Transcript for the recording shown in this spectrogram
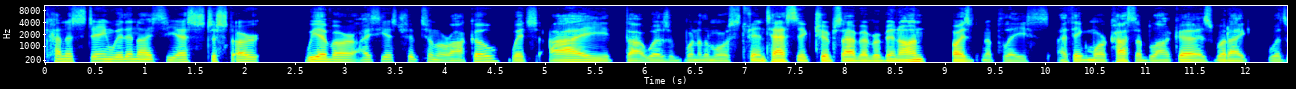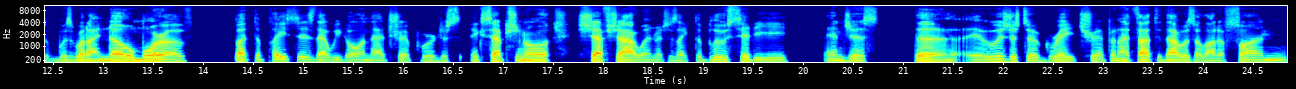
kind of staying within ICS to start. We have our ICS trip to Morocco, which I thought was one of the most fantastic trips I've ever been on. Always been a place. I think more Casablanca is what I was was what I know more of. But the places that we go on that trip were just exceptional. Chefchaouen, which is like the blue city, and just the it was just a great trip and i thought that that was a lot of fun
